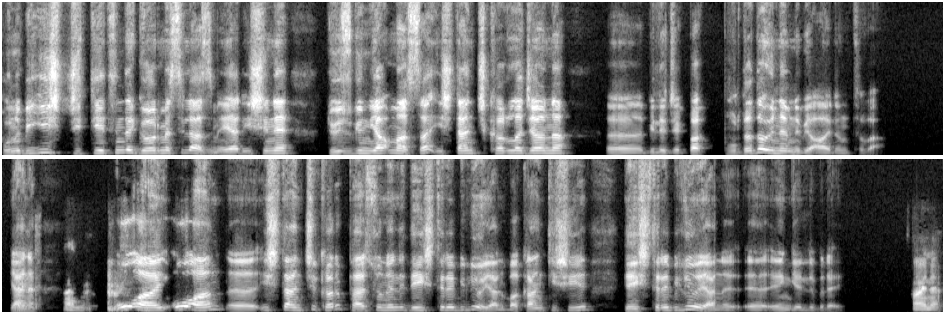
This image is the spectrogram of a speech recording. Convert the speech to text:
bunu bir iş ciddiyetinde görmesi lazım. Eğer işini düzgün yapmazsa işten çıkarılacağını e, bilecek. Bak burada da önemli bir ayrıntı var. Yani Aynen. o ay o an e, işten çıkarıp personeli değiştirebiliyor. Yani bakan kişiyi değiştirebiliyor yani e, engelli birey. Aynen.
